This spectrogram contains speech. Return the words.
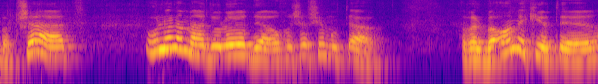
בפשט, הוא לא למד, הוא לא יודע, הוא חושב שמותר. אבל בעומק יותר,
